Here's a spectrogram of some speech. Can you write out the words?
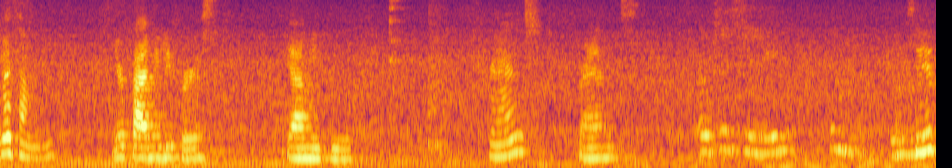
My family. Your family first? Yeah, me too. Friends. Friends. That's it?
